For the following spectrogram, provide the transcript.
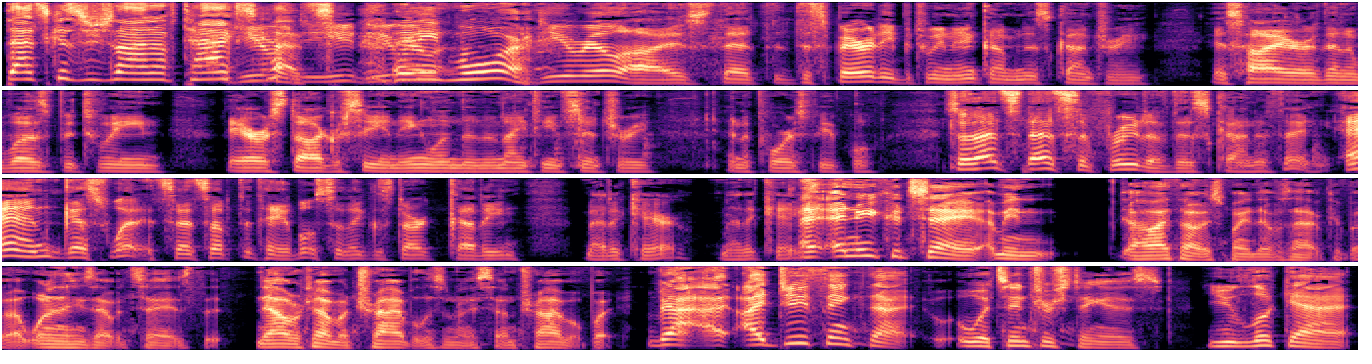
That's because there's not enough tax Do you, cuts. do you- do you they real- need more. Do you realize that the disparity between income in this country is higher than it was between the aristocracy in England in the 19th century and the poorest people? So that's that's the fruit of this kind of thing. And guess what? It sets up the table so they can start cutting Medicare, Medicaid. and, and you could say, I mean, oh, I thought I was playing devil's advocate, but one of the things I would say is that now we're talking about tribalism, I sound tribal, but, but I, I do think that what's interesting is you look at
